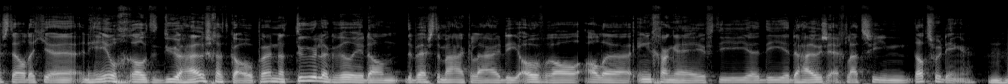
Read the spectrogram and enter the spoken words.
Stel dat je een heel groot duur huis gaat kopen. Natuurlijk wil je dan de beste makelaar die overal alle ingangen heeft, die, eh, die je de huizen echt laat zien, dat soort dingen. Mhm.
